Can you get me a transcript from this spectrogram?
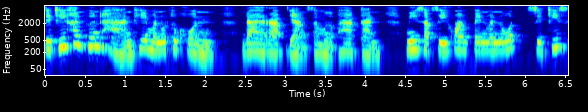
สิทธิขั้นพื้นฐานที่มนุษย์ทุกคนได้รับอย่างเสมอภาคกัน มีศักดิ์ศรีความเป็นมนุษย์ สิทธิเส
